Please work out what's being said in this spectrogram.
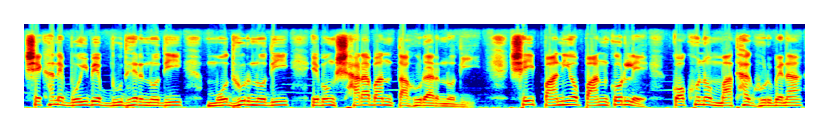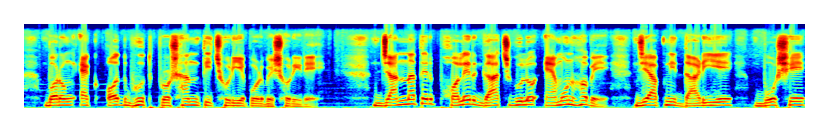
সেখানে বইবে বুধের নদী, মধুর নদী এবং সারাবান তাহুরার নদী। সেই পানীয় পান করলে কখনো মাথা ঘুরবে না, বরং এক অদ্ভুত প্রশান্তি ছড়িয়ে পড়বে শরীরে। জান্নাতের ফলের গাছগুলো এমন হবে যে আপনি দাঁড়িয়ে, বসে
